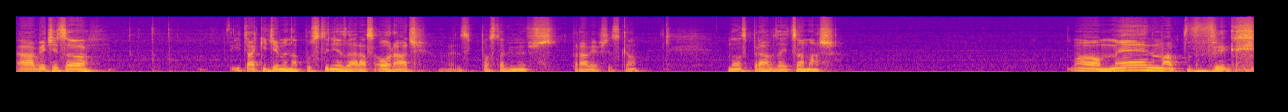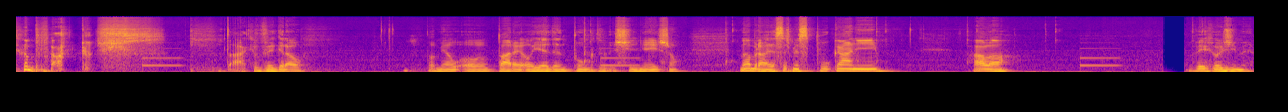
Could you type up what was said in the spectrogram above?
A wiecie co? I tak idziemy na pustynię zaraz orać, więc postawimy prawie wszystko. No sprawdzaj, co masz? O, man ma wy... tak, wygrał. Bo miał o parę, o jeden punkt silniejszą. Dobra, jesteśmy spłukani. Halo. Wychodzimy.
